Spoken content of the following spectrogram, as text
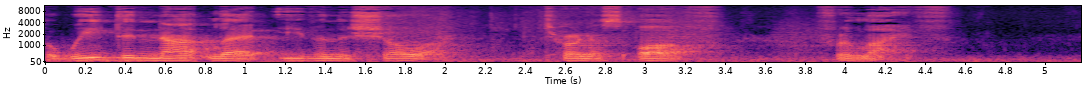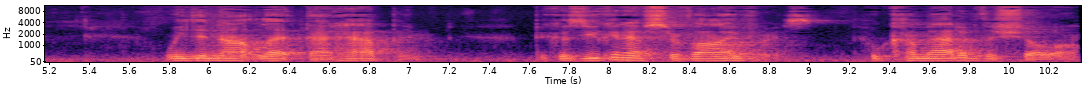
But we did not let even the Shoah turn us off for life. We did not let that happen because you can have survivors who come out of the Shoah,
